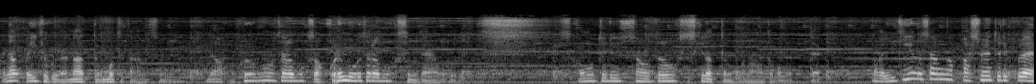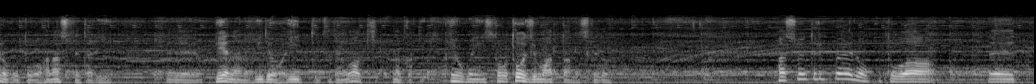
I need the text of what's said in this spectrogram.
け。なんかいい曲だなって思ってたんですよね。であこれもウルトラボックスあこれもウルトラボックスみたいなことで。坂本龍一さんウルトラボックス好きだったのかなとか思って。なんか幸宏さんがパッショネットリプライのことを話してたり、えー、ビエナのビデオがいいって言ってたのはなんか記憶に当時もあったんですけど。パッショネットリプライのことは、えー、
